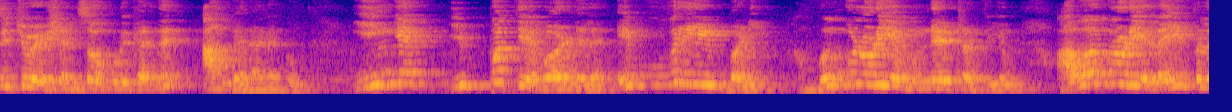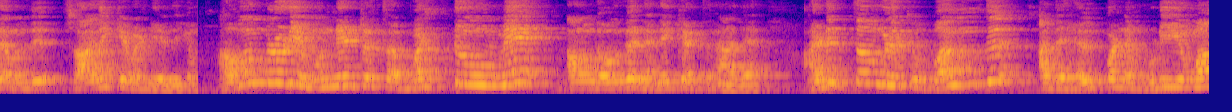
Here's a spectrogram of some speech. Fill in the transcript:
சுச்சுவேஷன்ஸோ கொடுக்கறது அங்க நடக்கும். இங்கே இப்பத்திய வேர்ல்டுல எவ்ரிபடி அவங்களுடைய முன்னேற்றத்தையும் அவங்களுடைய லைஃப்ல வந்து சாதிக்க வேண்டியதையும் அவங்களுடைய முன்னேற்றத்தை மட்டுமே அவங்கவங்க நினைக்கிறதுனால அடுத்தவங்களுக்கு வந்து அதை ஹெல்ப் பண்ண முடியுமா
